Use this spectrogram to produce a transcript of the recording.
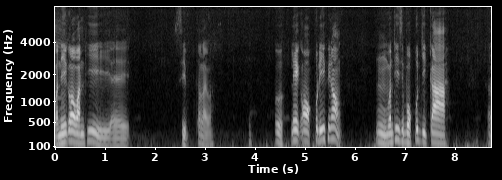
วันนี้ก็วันที่ไอ้สิบเท่าไหร่วะเออเลขออกพอดีพี่น้อง อืมวันที่สิบหกพฤศจิกา เอ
